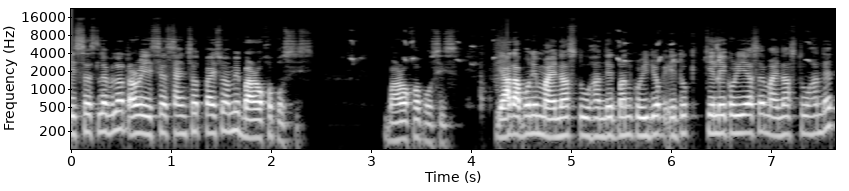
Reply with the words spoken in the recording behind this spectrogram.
এইচ এছ লেভেলত আৰু এইচ এছ ছাইন্সত পাইছোঁ আমি বাৰশ পঁচিছ বাৰশ পঁচিছ। ইয়াত আপুনি মাইনাছ টু হাণ্ড্ৰেডমান কৰি দিয়ক এইটো কেলৈ কৰি আছে মাইনাছ টু হাণ্ড্ৰেড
